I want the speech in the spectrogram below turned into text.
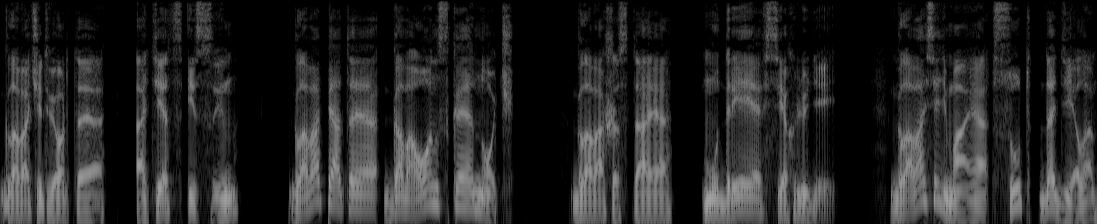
Глава четвертая. Отец и сын. Глава пятая. Гаваонская ночь. Глава шестая. Мудрее всех людей. Глава 7. Суд до дела.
